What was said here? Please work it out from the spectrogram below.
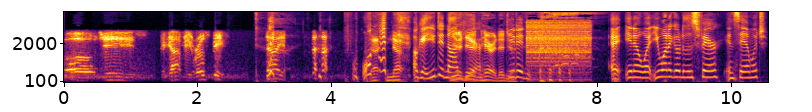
Oh, jeez. You got me. Roast beef. Tell you. what? Uh, no. Okay, you did not You hear. didn't hear it, did you? You didn't. Hey, you know what? You want to go to this fair in Sandwich?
